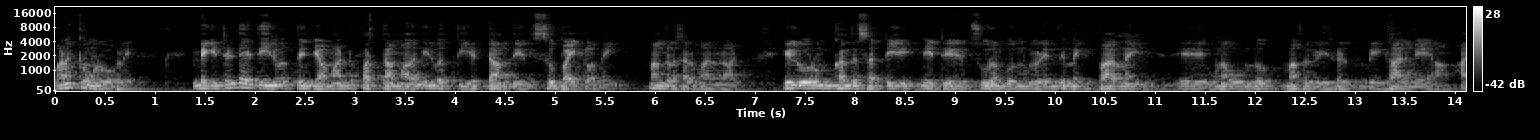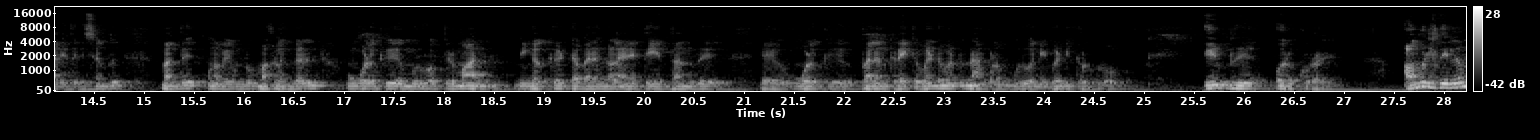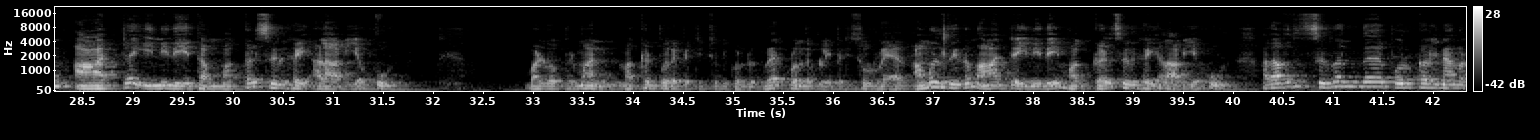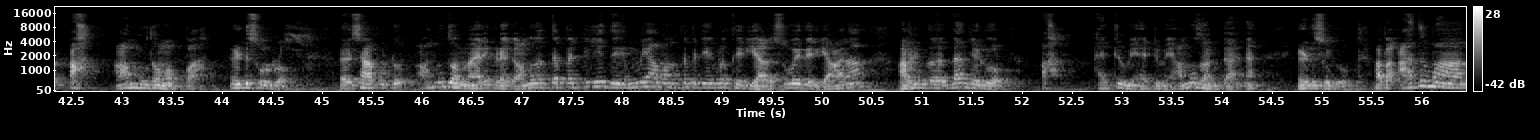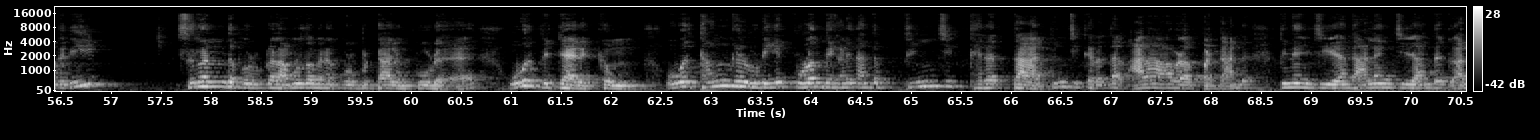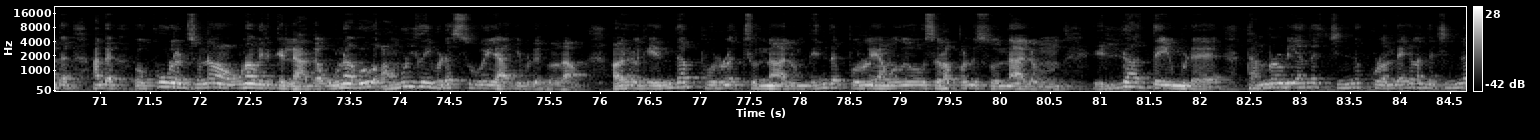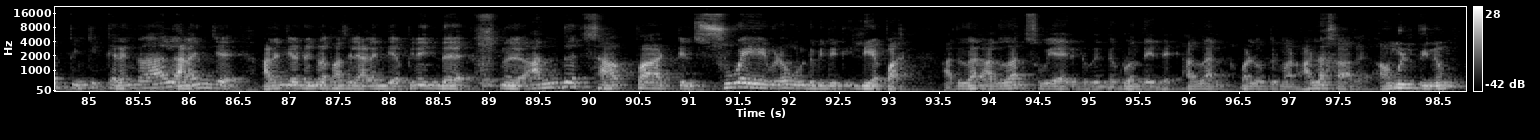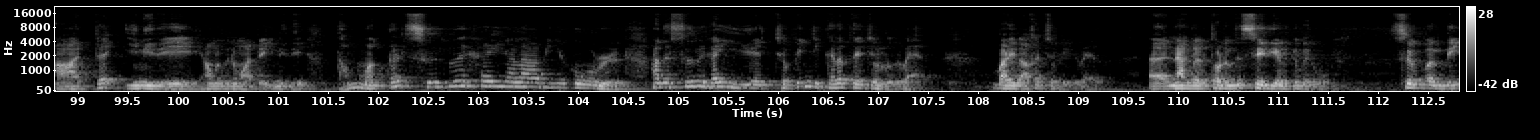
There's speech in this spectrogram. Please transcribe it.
வணக்கம் உறவுகளே. இன்றைக்கு ரெண்டாயிரத்தி இருபத்தஞ்சாம் ஆண்டு பத்தாம் மாதம் இருபத்தி எட்டாம் தேதி செவ்வாய்க்கிழமை மங்களகரமான நாள். எல்லோரும் கந்த சட்டி நேற்று சூரம்பூர் முடிவடைந்து இன்றைக்கு பாரணை உணவு உண்டு மகிழ்வீர்கள் இன்றைய காலமே ஆலயத்துக்கு சென்று வந்து உணவை உண்டு மகளுங்கள் உங்களுக்கு முருகப்பெருமான் நீங்கள் கேட்ட வரங்கள் அனைத்தையும் தந்து உங்களுக்கு பலன் கிடைக்க வேண்டும் என்று நாங்களும் முருகனை வேண்டிக் கொள்கிறோம். இன்று ஒரு குறள் அமிழ்திலும் ஆற்ற இனிதே தம் மக்கள் சிறுகை அளாவிய கூழ். வள்ளுவ பெருமான் மக்கள் பேரை பற்றி சொல்லிக் கொண்டிருக்கிறார் குழந்தை பிள்ளை பற்றி சொல்றார். அமிழ்தினும் ஆற்ற இனிதே மக்கள் சிறுகை அளாவிய கூழ். அதாவது சிறந்த பொருட்களை நாங்கள் ஆ அமுதம் அப்பா என்று சொல்றோம். சாப்பிட்டு அமுதம் மாதிரி கிடக்கு. அமுதத்தை பற்றியே தெ- அமுதத்தை பற்றி எங்களுக்கு தெரியாது சுவை தெரியும் ஆனால் அறிந்ததை தான் சொல்லுவோம். ஆ அற்றுமை அற்றுமை அமுதம் தானே என்று சொல்லுவோம். அப்போ அது மாதிரி சிறந்த பொருட்கள் அமிர்தம் என குறிப்பிட்டாலும் கூட ஒவ்வொரு பெற்றாருக்கும் ஒவ்வொரு தங்களுடைய குழந்தைகளின் அந்த பிஞ்சு கரத்தால் பிஞ்சு கரத்தால் அலாவளப்பட்ட அந்த பிணைஞ்சு அந்த அலைஞ்சு அந்த அந்த அந்த கூழன்னு சொன்னால் உணவு இருக்குல்ல அந்த உணவு அமிர்தை விட சுவையாகி விடுகிறதாம். அவர்களுக்கு எந்த பொருளை சொன்னாலும் எந்த பொருளை அமுது சிறப்புன்னு சொன்னாலும் எல்லாத்தையும் விட தங்களுடைய அந்த சின்ன குழந்தைகள் அந்த சின்ன பிஞ்சு கரங்களால் அலைஞ்ச அலைஞ்ச பாசையில் அலைஞ்ச பிணைந்த அந்த அந்த சாப்பாட்டில் சுவையை விட உண்டு விட்டு இல்லையப்பா. அதுதான் அதுதான் சுவையாக இருக்குது இந்த குழந்தையிலே. அதுதான் வள்ளுவ பெருமான் அழகாக அமிழ்தினம் ஆற்ற இனிதே அமிழ்தினம் ஆற்ற இனிதே. தம் மக்கள் சிறுகை அளாவிய கூழ். அந்த சிறுகை பிஞ்சு கரத்தை சொல்லுகிறார். வளைவாக சொல்லுகிறார். நாங்கள் தொடர்ந்து செய்திகளுக்கு வருவோம். செவ்வந்தி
